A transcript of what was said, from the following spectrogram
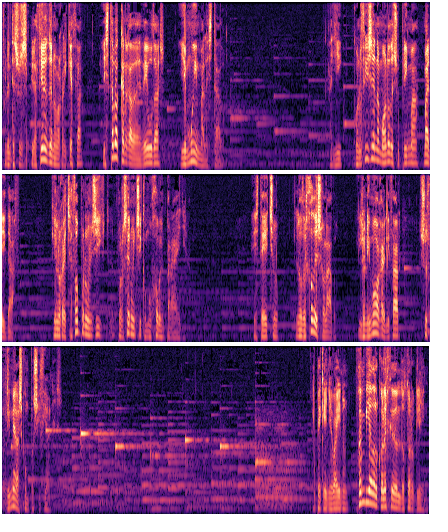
frente a sus aspiraciones de nueva riqueza, estaba cargada de deudas y en muy mal estado. Allí conoció y se enamoró de su prima Mary Duff, quien lo rechazó por, ser un chico muy joven para ella. Este hecho lo dejó desolado y lo animó a realizar sus primeras composiciones. El pequeño Byron fue enviado al colegio del Dr. Glynn,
